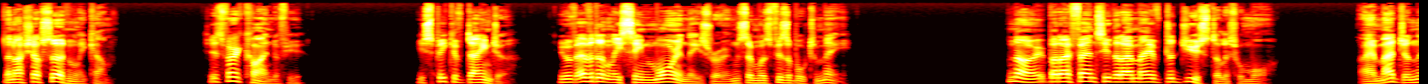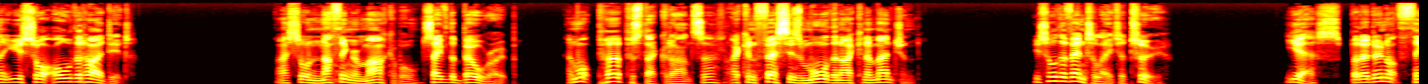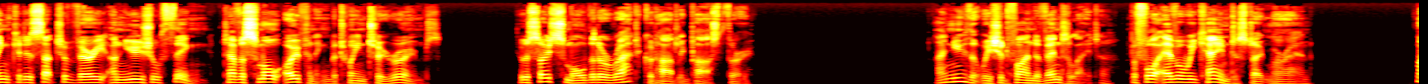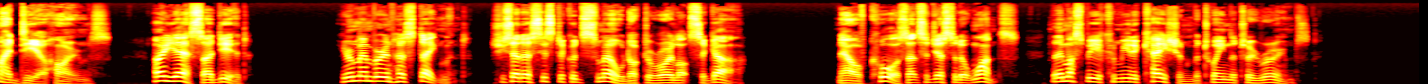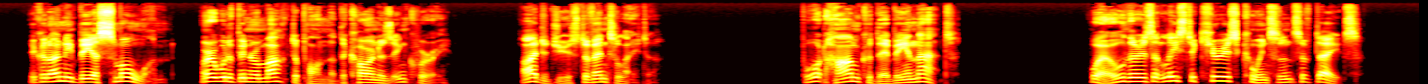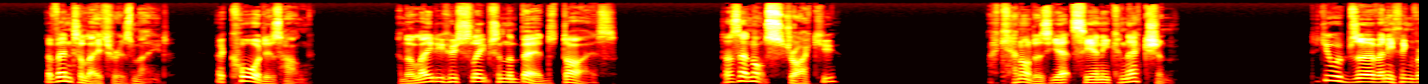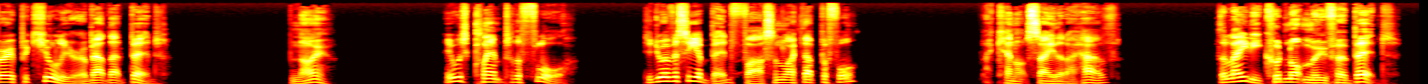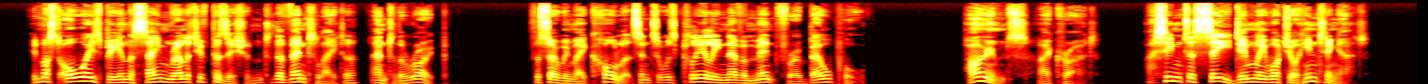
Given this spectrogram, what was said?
Then I shall certainly come. It is very kind of you. You speak of danger. You have evidently seen more in these rooms than was visible to me. No, but I fancy that I may have deduced a little more. I imagine that you saw all that I did. I saw nothing remarkable save the bell rope, and what purpose that could answer, I confess, is more than I can imagine. You saw the ventilator, too. Yes, but I do not think it is such a very unusual thing to have a small opening between two rooms. It was so small that a rat could hardly pass through. I knew that we should find a ventilator before ever we came to Stoke Moran. My dear Holmes. Oh, yes, I did. You remember in her statement, she said her sister could smell Dr. Roylott's cigar. Now, of course, that suggested at once that there must be a communication between the two rooms. It could only be a small one, or it would have been remarked upon at the coroner's inquiry. I deduced a ventilator. But what harm could there be in that? Well, there is at least a curious coincidence of dates. A ventilator is made, a cord is hung, and a lady who sleeps in the bed dies. Does that not strike you? I cannot as yet see any connection. Did you observe anything very peculiar about that bed? No. It was clamped to the floor. Did you ever see a bed fastened like that before? I cannot say that I have. The lady could not move her bed. It must always be in the same relative position to the ventilator and to the rope. For so we may call it, since it was clearly never meant for a bell pull. Holmes, I cried, I seem to see dimly what you're hinting at.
